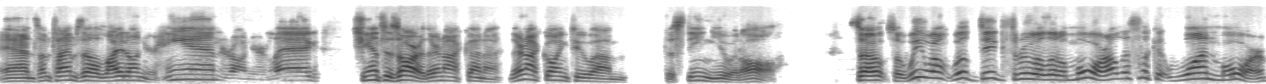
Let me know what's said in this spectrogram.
And sometimes they'll light on your hand or on your leg. Chances are they're not gonna they're not going to um, to sting you at all. So so we won't we'll dig through a little more. Let's look at one more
